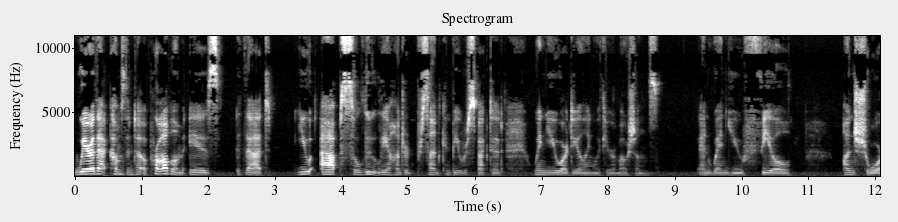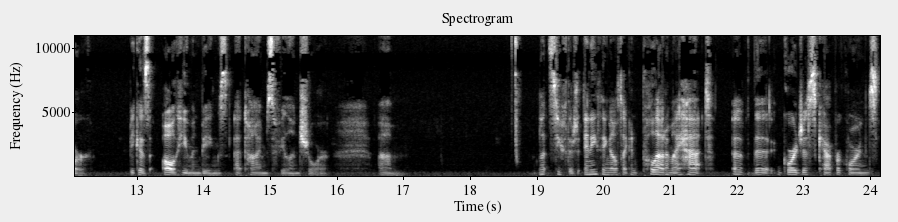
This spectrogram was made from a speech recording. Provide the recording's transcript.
Where that comes into a problem is that you absolutely 100% can be respected when you are dealing with your emotions and when you feel unsure, because all human beings at times feel unsure. Um, let's see if there's anything else I can pull out of my hat of the gorgeous Capricorns.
